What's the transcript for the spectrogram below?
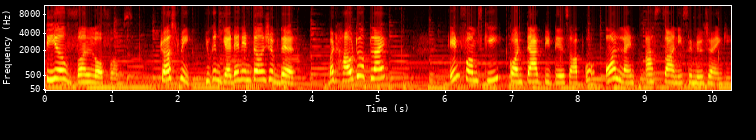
tier one law firms trust me you can get an internship there but how to apply in firms की कॉन्टैक्ट डिटेल्स आपको ऑनलाइन आसानी से मिल जाएँगी।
